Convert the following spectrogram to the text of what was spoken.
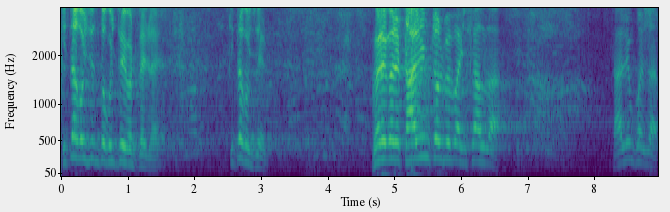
কিতা কইছেন তো কইতেই পারতাই না কিতা কইছেন? ঘরে ঘরে তালিম চলবে বা ইনশাআল্লাহ। তালিম জাত?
